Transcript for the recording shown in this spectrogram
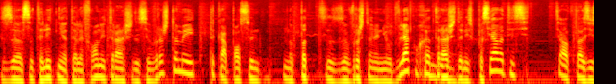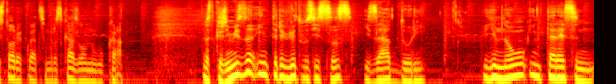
за сателитния телефон и трябваше да се връщаме и така, после на път за връщане ни отвлякоха, Да. трябваше да ни спасяват и цялата тази история, която съм разказвал многократно. Разкажи ми за интервюто си с Изаат Дори. Един много интересен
